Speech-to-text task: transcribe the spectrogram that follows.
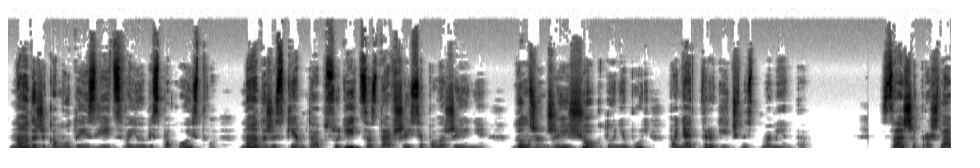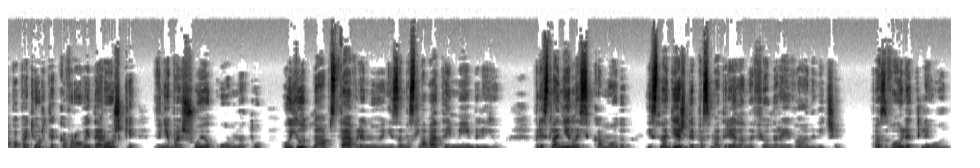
Надо же кому-то излить свое беспокойство, надо же с кем-то обсудить создавшееся положение. Должен же еще кто-нибудь понять трагичность момента. Саша прошла по потертой ковровой дорожке в небольшую комнату, уютно обставленную незамысловатой мебелью, прислонилась к комоду и с надеждой посмотрела на Федора Ивановича. Позволит ли он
